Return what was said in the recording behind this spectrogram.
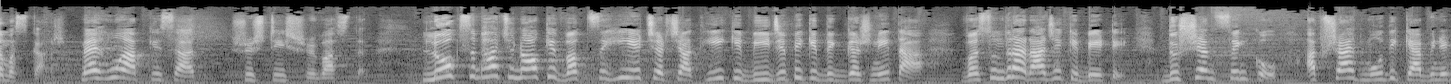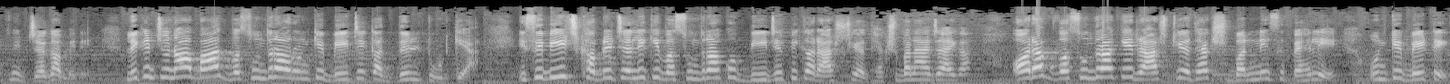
नमस्कार, मैं हूँ आपके साथ सृष्टि श्रीवास्तव। लोकसभा चुनाव के वक्त से ही ये चर्चा थी कि बीजेपी के दिग्गज नेता वसुंधरा राजे के बेटे दुष्यंत सिंह को अब शायद मोदी कैबिनेट में जगह मिले। लेकिन चुनाव बाद वसुंधरा और उनके बेटे का दिल टूट गया। इसी बीच खबरें चली कि वसुंधरा को बीजेपी का राष्ट्रीय अध्यक्ष बनाया जाएगा। और अब वसुंधरा के राष्ट्रीय अध्यक्ष बनने से पहले उनके बेटे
